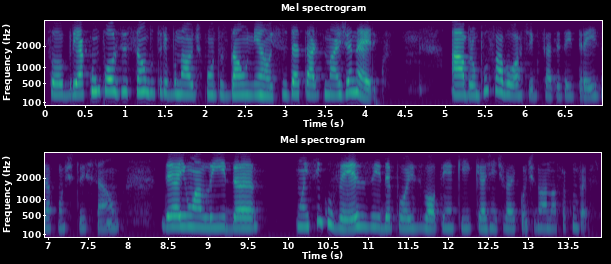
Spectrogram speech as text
sobre a composição do Tribunal de Contas da União, esses detalhes mais genéricos. Abram, por favor, o artigo 73 da Constituição, dê aí uma lida umas cinco vezes e depois voltem aqui que a gente vai continuar a nossa conversa.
